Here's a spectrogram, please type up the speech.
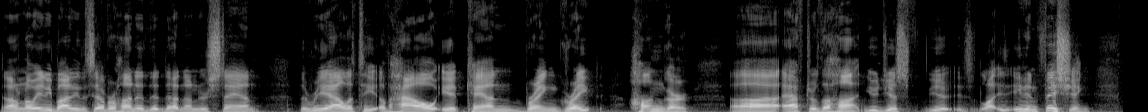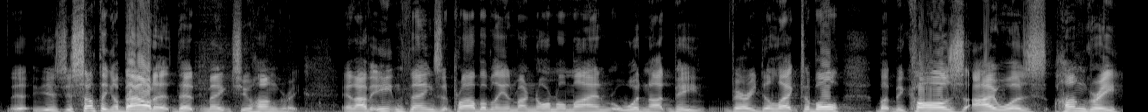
And I don't know anybody that's ever hunted that doesn't understand the reality of how it can bring great hunger uh, after the hunt. You just, you, like, even fishing, there's just something about it that makes you hungry and I've eaten things that probably in my normal mind would not be very delectable, but because I was hungry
